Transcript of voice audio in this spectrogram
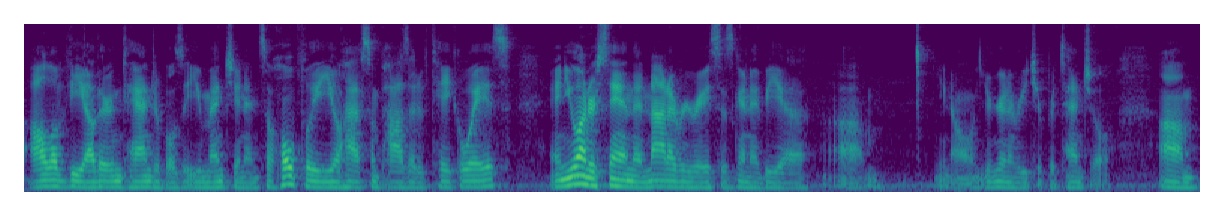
all of the other intangibles that you mentioned, and so hopefully you'll have some positive takeaways, and you understand that not every race is going to be a um, you know you're going to reach your potential. Um,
